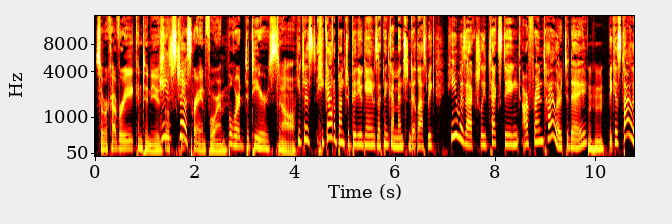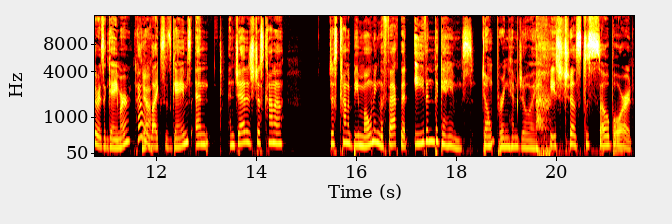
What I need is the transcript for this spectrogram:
So recovery continues. He's Let's just keep praying for him. Bored to tears. Oh, He just he got a bunch of video games. I think I mentioned it last week. He was actually texting our friend Tyler today because Tyler is a gamer. Tyler Mm-hmm. Yeah. likes his games, and and Jed is just kind of just kind of bemoaning the fact that even the games don't bring him joy. He's just so bored.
